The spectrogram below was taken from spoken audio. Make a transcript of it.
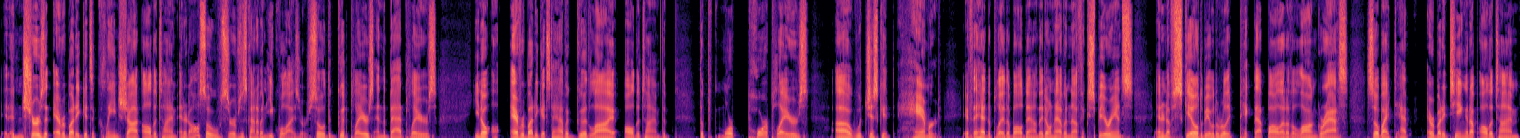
it ensures that everybody gets a clean shot all the time, and it also serves as kind of an equalizer. So the good players and the bad players, you know, everybody gets to have a good lie all the time. The the more poor players uh, would just get hammered if they had to play the ball down. They don't have enough experience and enough skill to be able to really pick that ball out of the long grass. So by everybody teeing it up all the time,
